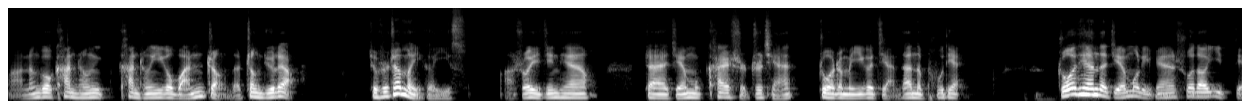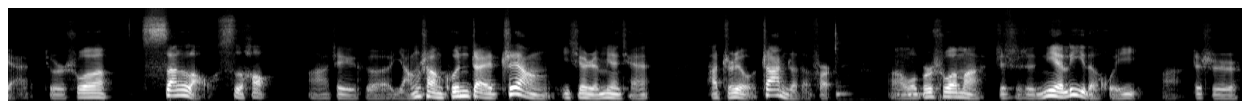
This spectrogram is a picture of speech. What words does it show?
啊，能够看成看成一个完整的证据链，就是这么一个意思啊。所以今天在节目开始之前做这么一个简单的铺垫。昨天的节目里边说到一点，就是说三老四号啊，这个杨尚昆在这样一些人面前。他只有站着的份儿啊！我不是说嘛，这是聂力的回忆啊，这是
